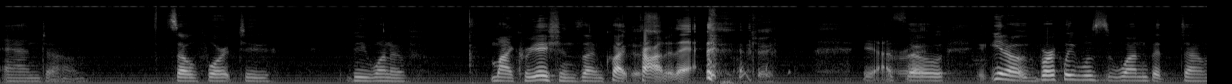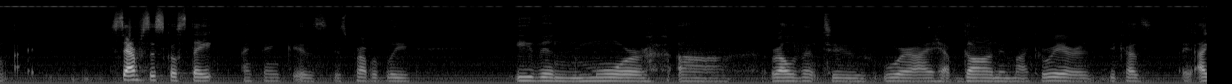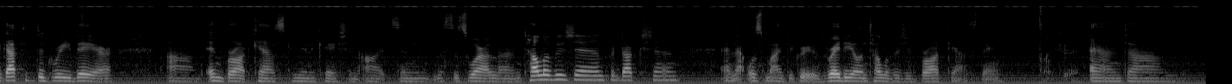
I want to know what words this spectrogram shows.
And um, so for it to be one of my creations, I'm quite Yes. proud of that. Okay. yeah, All right. so, you know, Berkeley was one, but um, San Francisco State, I think, is, is probably even more uh, relevant to where I have gone in my career because I- got the degree there um, in broadcast communication arts, and this is where I learned television production, and that was my degree. It was radio and television broadcasting Okay. and um,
